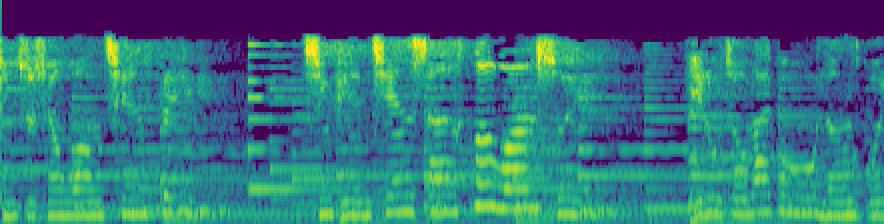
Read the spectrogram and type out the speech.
生只想往前飞，行遍千山和万水，一路走来不能回。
